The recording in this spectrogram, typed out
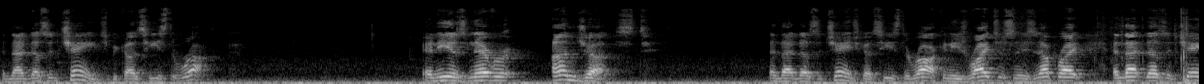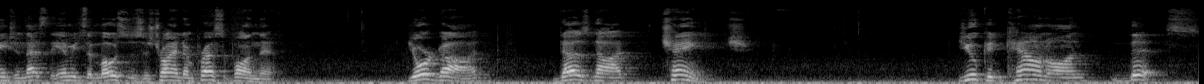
And that doesn't change because he's the rock. And he is never unjust. And that doesn't change because he's the rock and he's righteous and he's upright, and that doesn't change. And that's the image that Moses is trying to impress upon them. Your God does not change. You can count on this.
